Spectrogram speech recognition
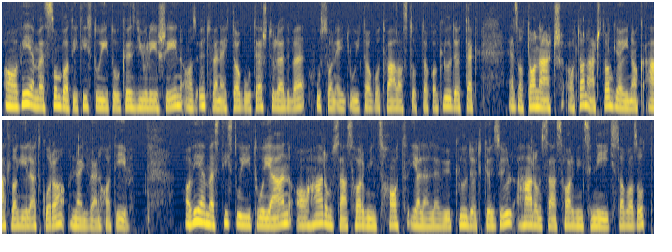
A VMS szombati tisztújító közgyűlésén az 51 tagú testületbe 21 új tagot választottak a küldöttek, ez a tanács, a tanács tagjainak átlag életkora 46 év. A VMS tisztújítóján a 336 jelenlevő küldött közül 334 szavazott,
